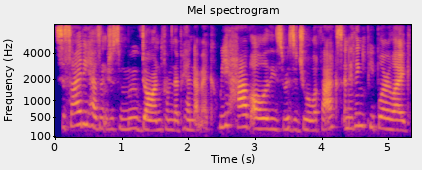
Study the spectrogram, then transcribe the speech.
society hasn't just moved on from the pandemic. We have all of these residual effects. And I think people are like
